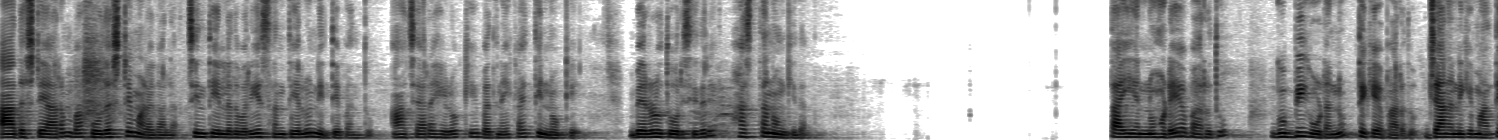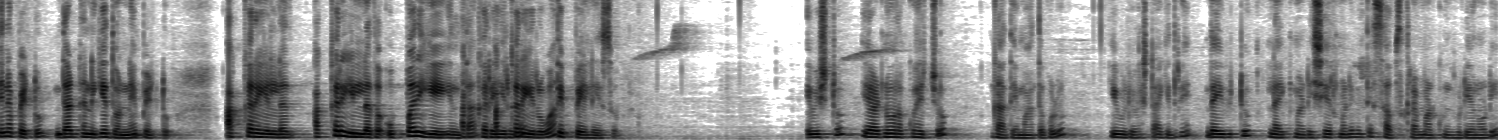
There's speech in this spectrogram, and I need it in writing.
ಆದಷ್ಟೇ ಆರಂಭ ಹೋದಷ್ಟೇ ಮಳೆಗಾಲ. ಚಿಂತೆ ಇಲ್ಲದವರಿಗೆ ಸಂತೆಯಲ್ಲೂ ನಿದ್ದೆ ಬಂತು. ಆಚಾರ ಹೇಳೋಕೆ ಬದನೆಕಾಯಿ ತಿನ್ನೋಕೆ. ಬೆರಳು ತೋರಿಸಿದರೆ ಹಸ್ತ ನುಂಗಿದ. ತಾಯಿಯನ್ನು ಹೊಡೆಯಬಾರದು ಗುಬ್ಬಿಗೂಡನ್ನು ತೆಗೆಯಬಾರದು. ಜಾನನಿಗೆ ಮಾತಿನ ಪೆಟ್ಟು ದಡ್ಡನಿಗೆ ದೊಣ್ಣೆ ಪೆಟ್ಟು. ಅಕ್ಕರೆ ಇಲ್ಲ ಅಕ್ಕರೆ ಇಲ್ಲದ ಉಪ್ಪರಿಗೆಗಿಂತ ಅಕ್ಕರೆ ಇರುವ ತಿಪ್ಪೆಲೇಸು ಇವಿಷ್ಟು. ಎರಡು ನೂರಕ್ಕೂ ಹೆಚ್ಚು ಗಾದೆ ಮಾತುಗಳು. ಈ ವಿಡಿಯೋ ಇಷ್ಟ ಆಗಿದ್ದರೆ ದಯವಿಟ್ಟು ಲೈಕ್ ಮಾಡಿ, ಶೇರ್ ಮಾಡಿ ಮತ್ತು ಸಬ್ಸ್ಕ್ರೈಬ್ ಮಾಡ್ಕೊಂಡು ವಿಡಿಯೋ ನೋಡಿ.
